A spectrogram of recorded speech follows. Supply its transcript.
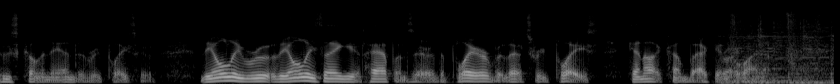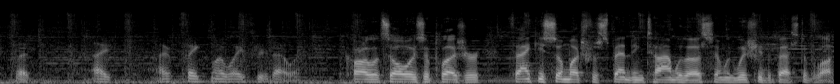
who's coming in to replace who. The only the only thing that happens there, the player that's replaced cannot come back in right. the lineup. But I I faked my way through that one. Carl, it's always a pleasure. Thank you so much for spending time with us, and we wish you the best of luck.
